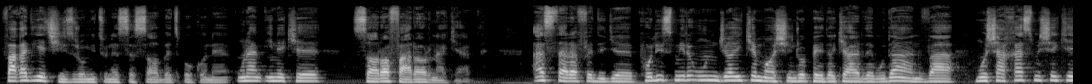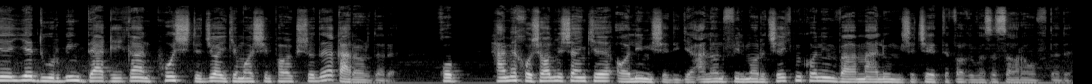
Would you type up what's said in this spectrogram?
فقط یه چیز رو می‌تونسته ثابت بکنه اونم اینه که سارا فرار نکرده. از طرف دیگه پلیس میره اون جایی که ماشین رو پیدا کرده بودن و مشخص میشه که یه دوربین دقیقا پشت جایی که ماشین پارک شده قرار داره. خب همه خوشحال میشن که عالی میشه دیگه. الان فیلم ها رو چک می‌کنیم و معلوم میشه چه اتفاقی واسه سارا افتاده.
